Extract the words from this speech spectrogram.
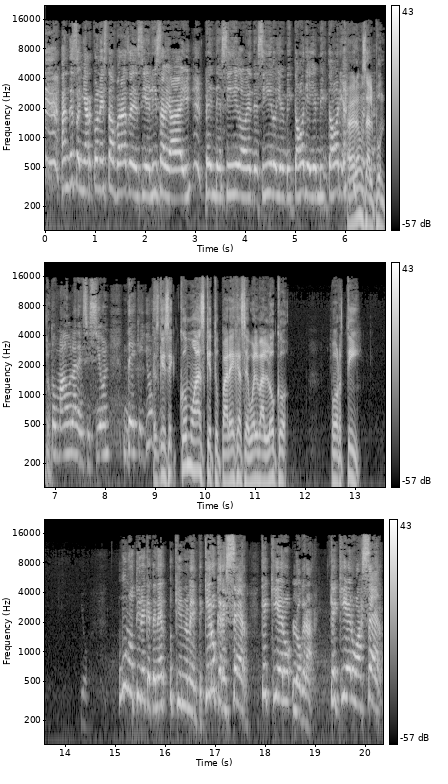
Han de soñar con esta frase de si Elizabeth, ay, bendecido, bendecido y en victoria y en victoria. A ver, vamos al punto. He tomado la decisión de que yo... Es que dice, ¿cómo haz que tu pareja se vuelva loco por ti? Uno tiene que tener en mente, quiero crecer, ¿qué quiero lograr? ¿Qué quiero hacer?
